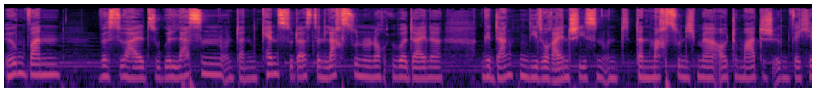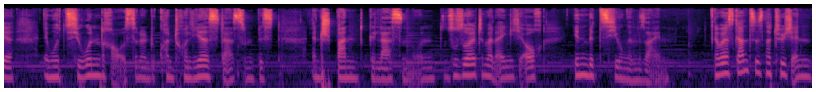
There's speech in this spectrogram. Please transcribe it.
irgendwann wirst du halt so gelassen und dann kennst du das, dann lachst du nur noch über deine Gedanken, die so reinschießen und dann machst du nicht mehr automatisch irgendwelche Emotionen draus, sondern du kontrollierst das und bist entspannt, gelassen. Und so sollte man eigentlich auch in Beziehungen sein. Aber das Ganze ist natürlich ein,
